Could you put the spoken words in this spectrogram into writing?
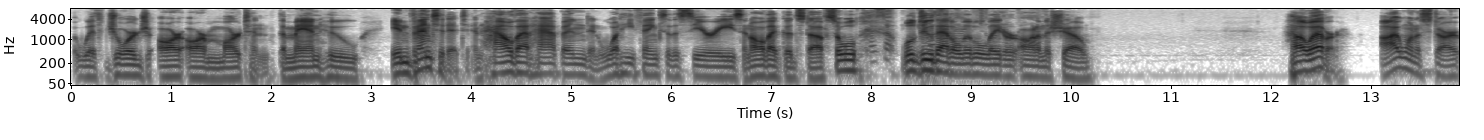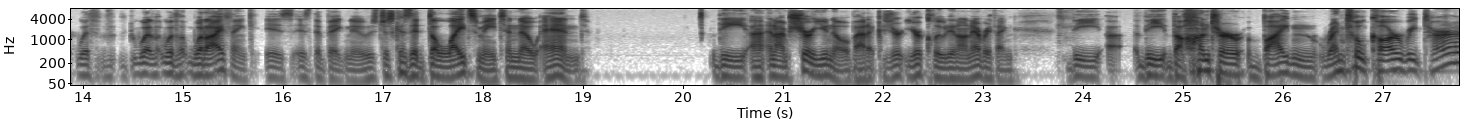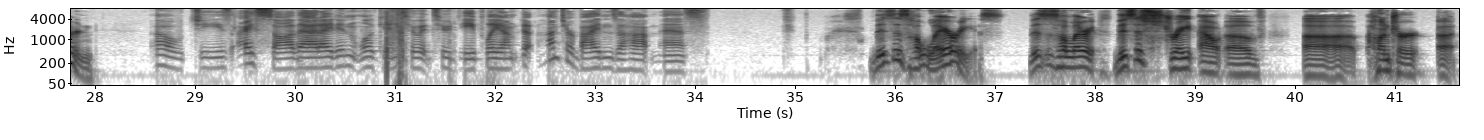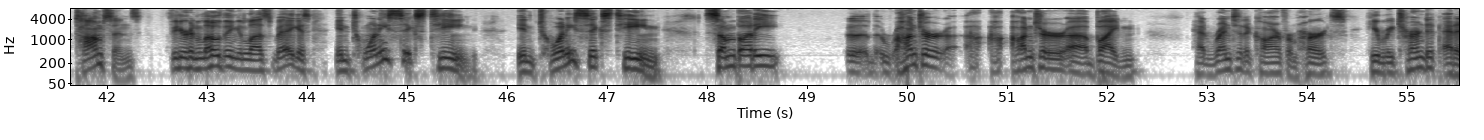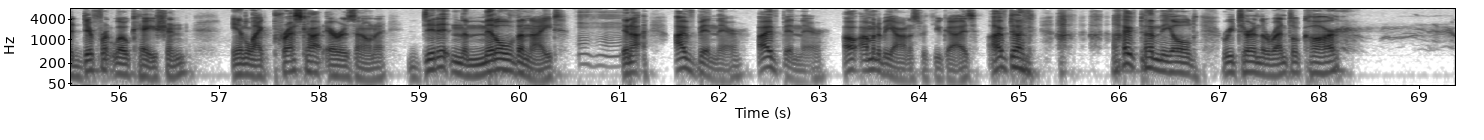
with George R. R. Martin, the man who invented it and how that happened and what he thinks of the series and all that good stuff. So we'll oh, so we'll do that a little later on in the show. However, I want to start with, with with what I think is is the big news, just because it delights me to no end. The uh, and I'm sure you know about it because you're you're clued in on everything. The uh, the the Hunter Biden rental car return. Oh, geez. I saw that. I didn't look into it too deeply. I'm, Hunter Biden's a hot mess. This is hilarious. This is hilarious. This is straight out of uh, Hunter uh, Thompson's Fear and Loathing in Las Vegas in 2016. In 2016, somebody, uh, Hunter uh, Hunter uh, Biden, had rented a car from Hertz. He returned it at a different location in like Prescott, Arizona. Did it in the middle of the night. Mm-hmm. And I, I've been there. I've been there. Oh, I'm going to be honest with you guys. I've done, I've done the old return the rental car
